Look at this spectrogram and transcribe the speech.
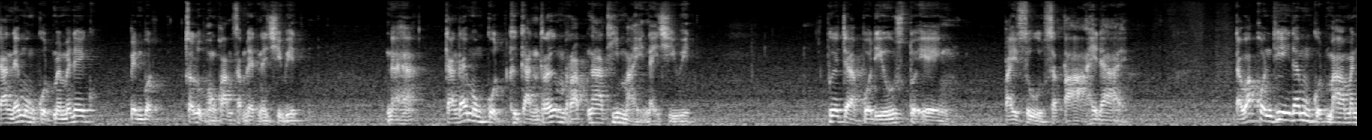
การได้มงกุฎมันไม่ได้เป็นบทสรุปของความสำเร็จในชีวิตนะฮะการได้มงกุฎคือการเริ่มรับหน้าที่ใหม่ในชีวิต เพื่อจะโปรดิวซ์ตัวเองไปสู่สตาร์ให้ได้ แต่ว่าคนที่ได้มงกุฎมามัน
